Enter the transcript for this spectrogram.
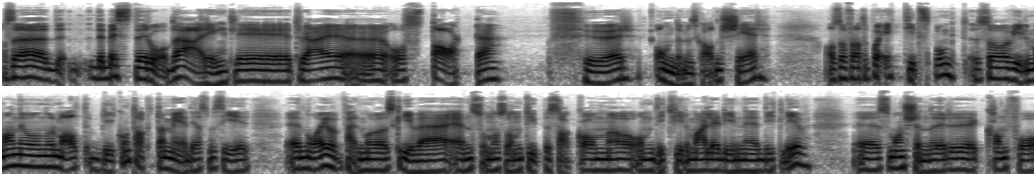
Altså, det beste rådet er egentlig, tror jeg, å starte før omdømmeskaden skjer. Altså for at På et tidspunkt så vil man jo normalt bli kontaktet av media som sier eh, nå er jeg i ferd med å skrive en sånn og sånn type sak om, om ditt firma eller din, ditt liv, eh, som man skjønner kan få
